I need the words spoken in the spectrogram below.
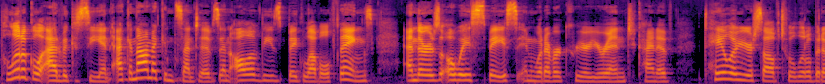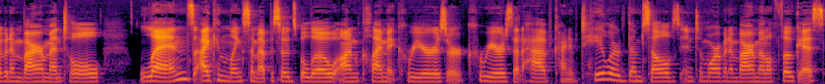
political advocacy and economic incentives and all of these big level things. And there's always space in whatever career you're in to kind of tailor yourself to a little bit of an environmental lens. I can link some episodes below on climate careers or careers that have kind of tailored themselves into more of an environmental focus.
